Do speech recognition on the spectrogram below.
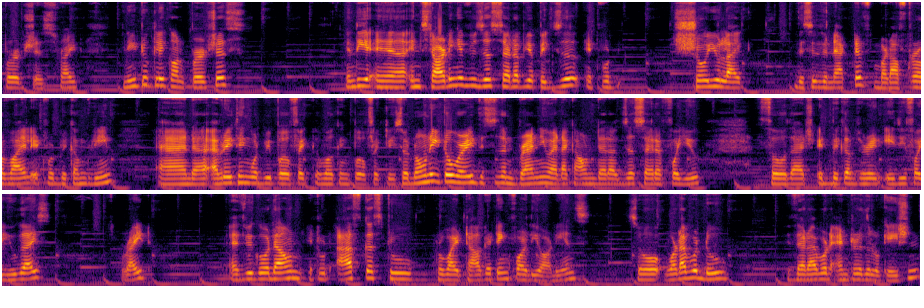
Purchase right? You need to click on purchase in the uh, in starting if you just set up your pixel it would show you like this is inactive but after a while it would become green and uh, everything would be perfect working perfectly. So don't need to worry this is a brand new ad account that I've just set up for you so that it becomes very easy for you guys right? As we go down it would ask us to provide targeting for the audience. So what I would do is that I would enter the location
